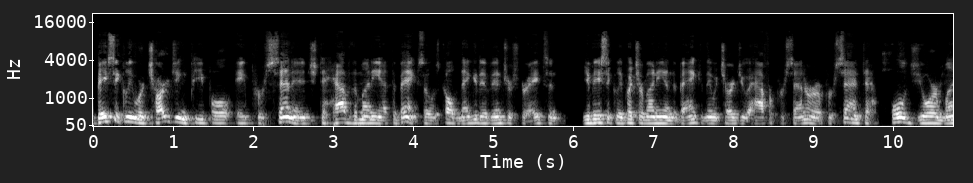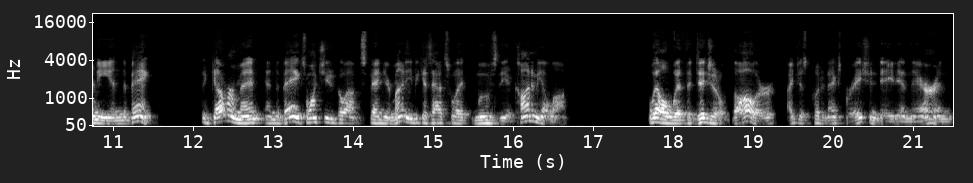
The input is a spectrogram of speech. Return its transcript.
basically were charging people a percentage to have the money at the bank. So it was called negative interest rates. And you basically put your money in the bank and they would charge you a half a percent or a percent to hold your money in the bank. The government and the banks want you to go out and spend your money because that's what moves the economy along. Well, with the digital dollar, I just put an expiration date in there and,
